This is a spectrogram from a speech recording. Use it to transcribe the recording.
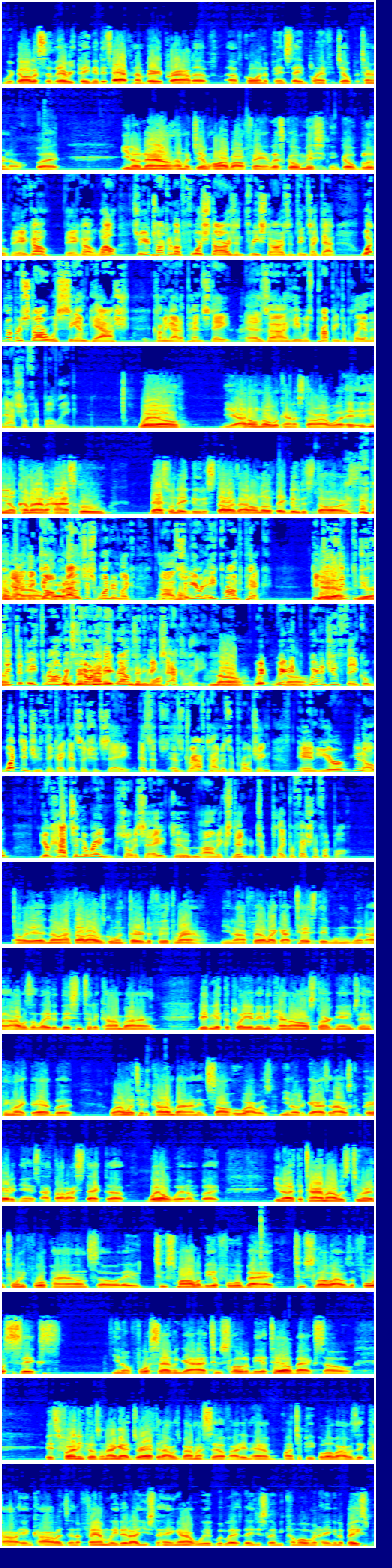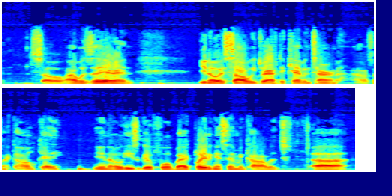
Regardless of everything that has happened, I'm very proud of, of going to Penn State and playing for Joe Paterno. But, you know, now I'm a Jim Harbaugh fan. Let's go Michigan. Go blue. There you go. There you go. Well, so you're talking about four stars and three stars and things like that. What number star was Sam Gash coming out of Penn State as uh, he was prepping to play in the National Football League? Well, yeah, I don't know what kind of star I was. It, it, you know, coming out of high school, that's when they do the stars. I don't know if they do the stars. yeah, they out, don't. But, but, I was just wondering, like, uh, so you're an eighth round pick. Did yeah, you think? Did yeah. you think that eighth round? Which was, they don't have eight rounds anymore. Exactly. No. Where, where no. did where did you think, or what did you think? I guess I should say, as it's as draft time is approaching, and you're you know your hat's in the ring, so to say, to mm-hmm. um, extend mm-hmm. to play professional football. Oh yeah, no, I thought I was going third to fifth round. You know, I felt like I tested when when I, I was a late addition to the combine. Didn't get to play in any kind of All Star games, anything like that. But when I went to the combine and saw who I was, you know, the guys that I was compared against, I thought I stacked up well with them. But you know, at the time I was 224 pounds, so they were too small to be a fullback, too slow. I was a four six, you know, four seven guy, too slow to be a tailback. So it's funny because when I got drafted, I was by myself. I didn't have a bunch of people over. I was at co- in college, and a family that I used to hang out with would let they just let me come over and hang in the basement. So I was there, and you know, it saw we drafted Kevin Turner. I was like, oh, okay, you know, he's a good fullback. Played against him in college. Uh,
